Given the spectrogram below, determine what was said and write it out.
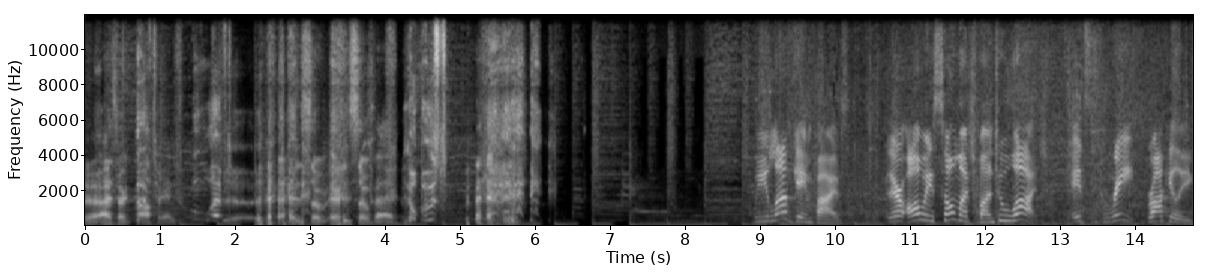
yeah, I started coughing. Left. it was so it was so bad. No boost. We love game fives. They're always so much fun to watch. It's great Rocket League.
